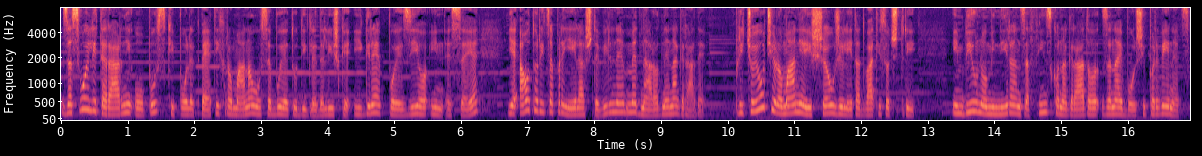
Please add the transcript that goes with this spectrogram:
Za svoj literarni opus, ki poleg petih romanov vsebuje tudi gledališke igre, poezijo in eseje, je avtorica prejela številne mednarodne nagrade. Pričujoči roman je izšel že leta 2003 in bil nominiran za finsko nagrado za najboljši prvenec.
